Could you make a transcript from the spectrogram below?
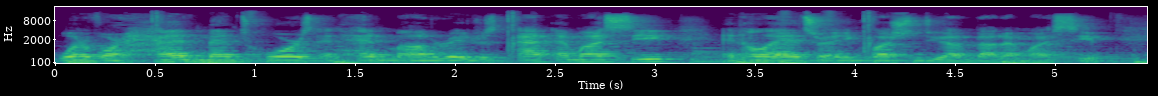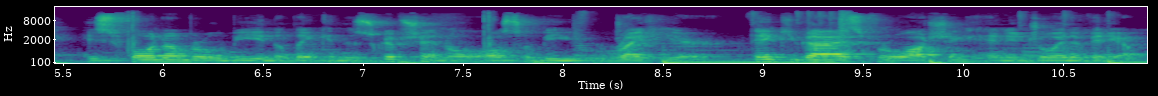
one of our head mentors and head moderators at MIC, and he'll answer any questions you have about MIC. His phone number will be in the link in the description, and it'll also be right here. Thank you guys for watching and enjoy the video.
